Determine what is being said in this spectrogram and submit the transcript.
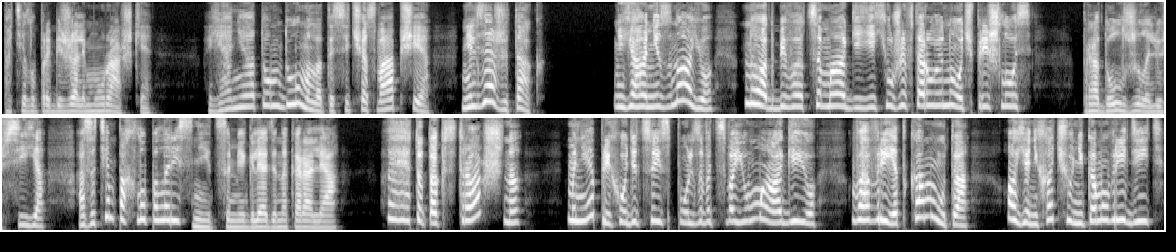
По телу пробежали мурашки. Я не о том думала-то сейчас вообще. Нельзя же так. «Я не знаю, но отбиваться магией уже вторую ночь пришлось», продолжила Люсия, а затем похлопала ресницами, глядя на короля. «Это так страшно! Мне приходится использовать свою магию во вред кому-то, а я не хочу никому вредить».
